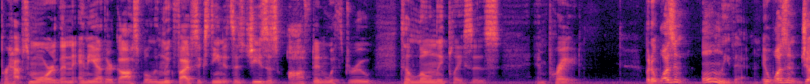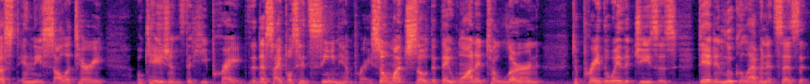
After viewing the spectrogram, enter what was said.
perhaps more than any other gospel. In Luke 5:16 it says Jesus often withdrew to lonely places and prayed. But it wasn't only then. It wasn't just in these solitary occasions that he prayed. The disciples had seen him pray, so much so that they wanted to learn to pray the way that Jesus did. In Luke 11, it says that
